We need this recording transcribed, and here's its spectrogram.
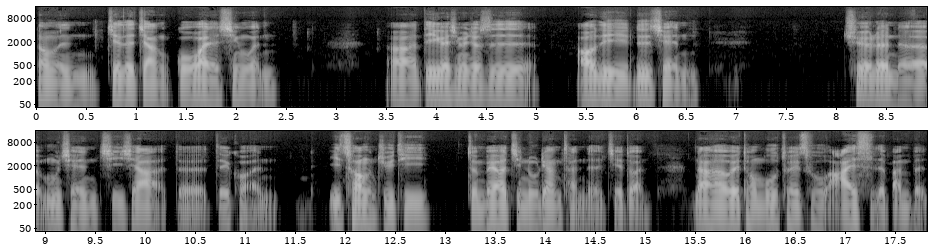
那我们接着讲国外的新闻。啊，第一个新闻就是奥迪日前确认了目前旗下的这款一创 GT 准备要进入量产的阶段，那还会同步推出 RS 的版本，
